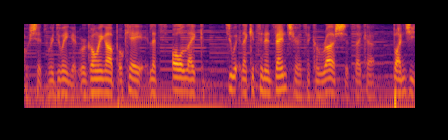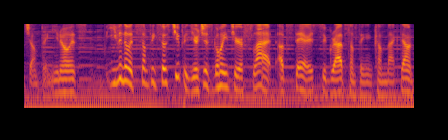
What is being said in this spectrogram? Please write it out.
"Oh shit, we're doing it. We're going up. Okay, let's all like do it. Like it's an adventure. It's like a rush. It's like a bungee jumping. You know, it's even though it's something so stupid, you're just going to your flat upstairs to grab something and come back down.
